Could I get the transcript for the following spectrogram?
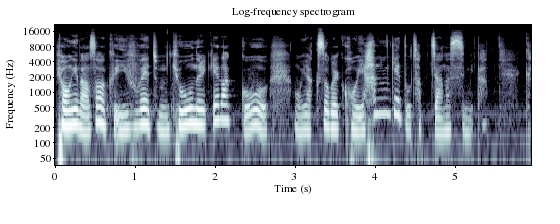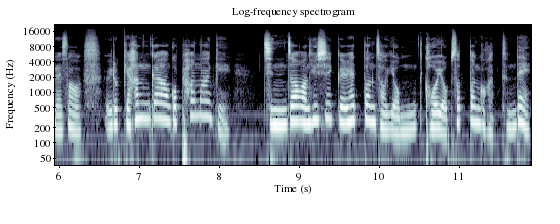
병이 나서 그 이후에 좀 교훈을 깨닫고 어, 약속을 거의 한 개도 잡지 않았습니다. 그래서 이렇게 한가하고 편하게 진정한 휴식을 했던 적이 없, 거의 없었던 것 같은데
